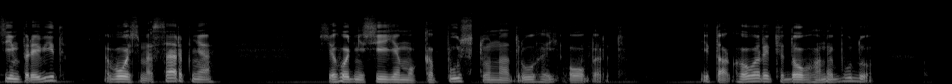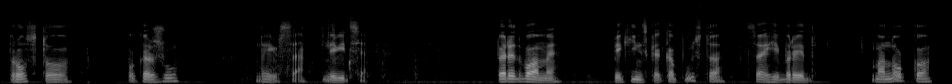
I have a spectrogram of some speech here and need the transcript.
Всім привіт! 8 серпня. Сьогодні сіємо капусту на другий оберт. І так, говорити довго не буду, просто покажу, да і все. Дивіться. Перед вами пекінська капуста, це гібрид Манокко.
